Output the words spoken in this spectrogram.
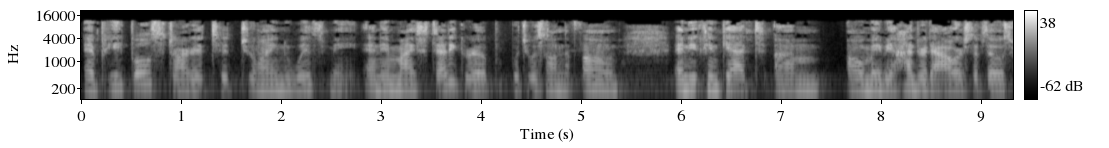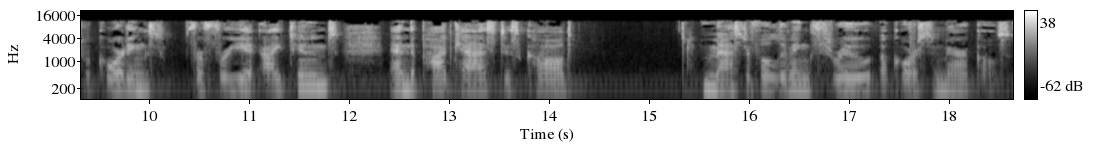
And people started to join with me. And in my study group, which was on the phone, and you can get, um, oh, maybe a hundred hours of those recordings for free at iTunes. And the podcast is called Masterful Living Through A Course in Miracles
